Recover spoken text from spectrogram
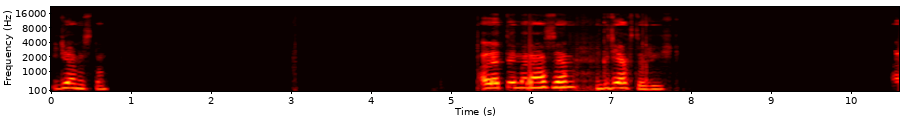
Idziemy stąd. Ale tym razem, gdzie chcesz iść? Nie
